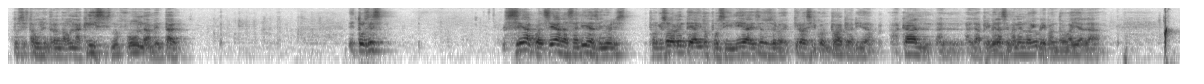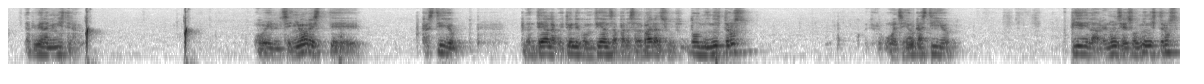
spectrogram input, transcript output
entonces estamos entrando a una crisis ¿no? fundamental. Entonces, sea cual sea la salida, señores, porque solamente hay dos posibilidades, eso se lo quiero decir con toda claridad. Acá, a la primera semana de noviembre, cuando vaya la, la primera ministra, o el señor este, Castillo plantea la cuestión de confianza para salvar a sus dos ministros, o el señor Castillo pide la renuncia de esos ministros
